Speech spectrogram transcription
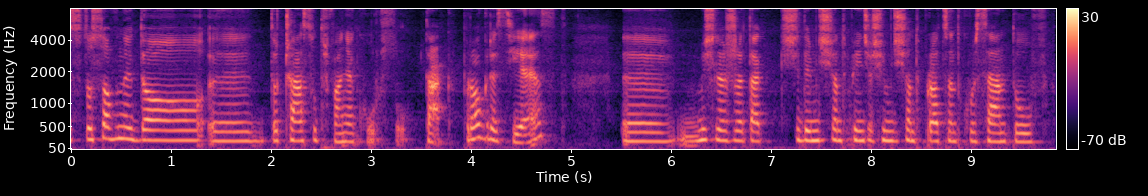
stosowny do, do czasu trwania kursu. Tak, progres jest. Myślę, że tak 75-80% kursantów Y,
